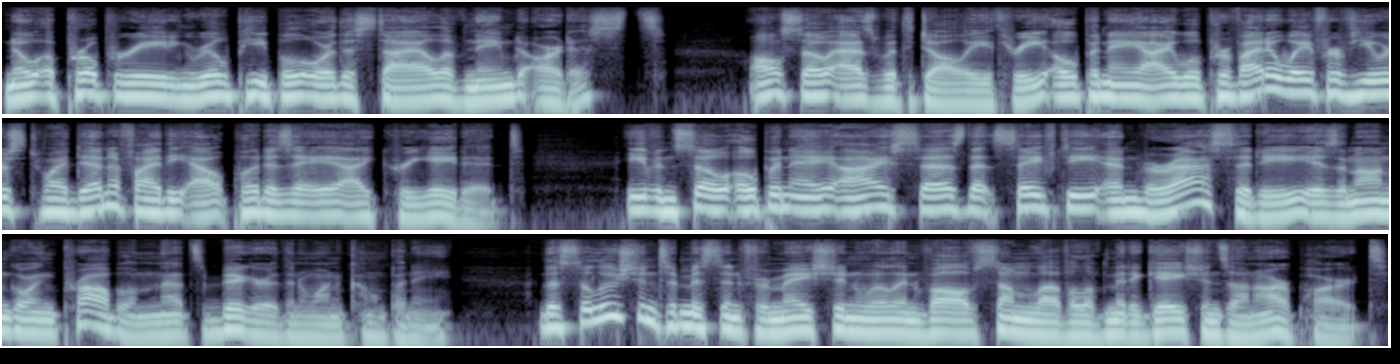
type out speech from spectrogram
no appropriating real people or the style of named artists. Also, as with DALL-E 3, OpenAI will provide a way for viewers to identify the output as AI created. Even so, OpenAI says that safety and veracity is an ongoing problem that's bigger than one company. The solution to misinformation will involve some level of mitigations on our part,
